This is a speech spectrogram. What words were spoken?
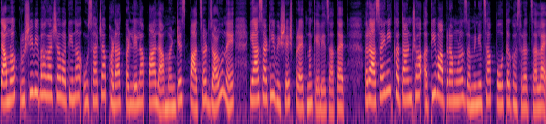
त्यामुळं कृषी विभागाच्या वतीनं ऊसाच्या फडात पडलेला पाला म्हणजेच पाचट जाळू नये यासाठी विशेष प्रयत्न केले जात आहेत. रासायनिक खतांच्या अतिवापरामुळे जमिनीचा पोत घसरत चाललाय.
